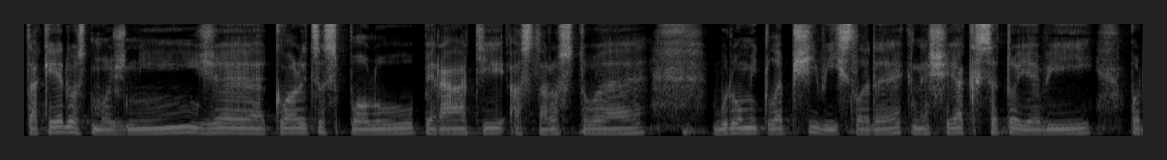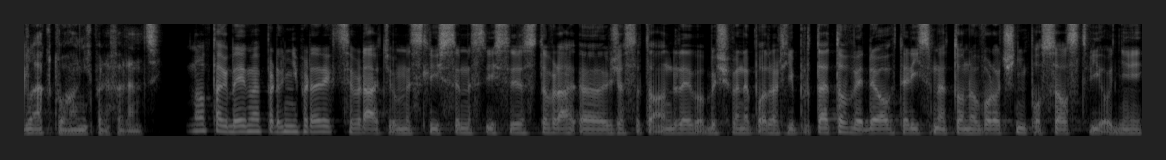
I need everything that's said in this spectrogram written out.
tak je dost možný, že koalice spolu, Piráti a starostové budou mít lepší výsledek, než jak se to jeví podle aktuálních preferencí. No tak dejme první predikci, Vrátil. Myslíš si, myslíš si, že se to, vrát, eh, že se to Andrej Babišovi nepodaří? Protože to video, který jsme, to novoroční poselství od něj,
